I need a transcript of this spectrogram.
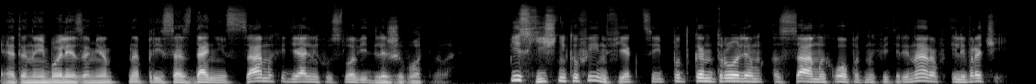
Это наиболее заметно при создании самых идеальных условий для животного. Без хищников и инфекций, под контролем самых опытных ветеринаров или врачей.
